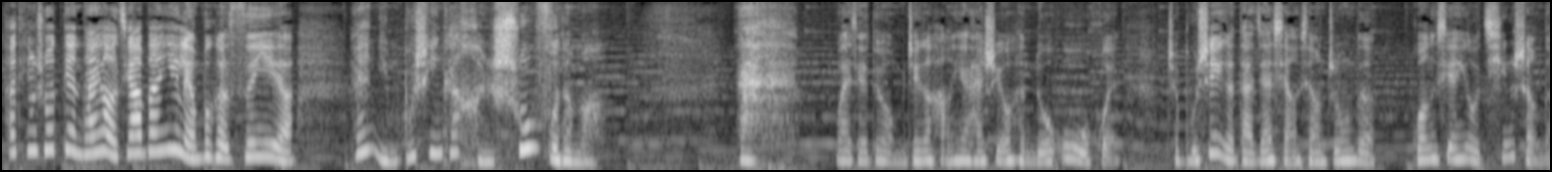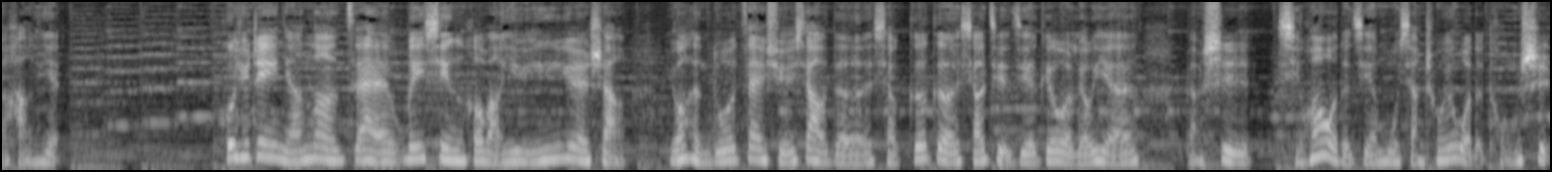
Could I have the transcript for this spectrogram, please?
他听说电台要加班，一脸不可思议啊！哎，你们不是应该很舒服的吗？哎，外界对我们这个行业还是有很多误会，这不是一个大家想象中的光鲜又轻省的行业。过去这一年呢，在微信和网易云音乐上，有很多在学校的小哥哥小姐姐给我留言，表示喜欢我的节目，想成为我的同事。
